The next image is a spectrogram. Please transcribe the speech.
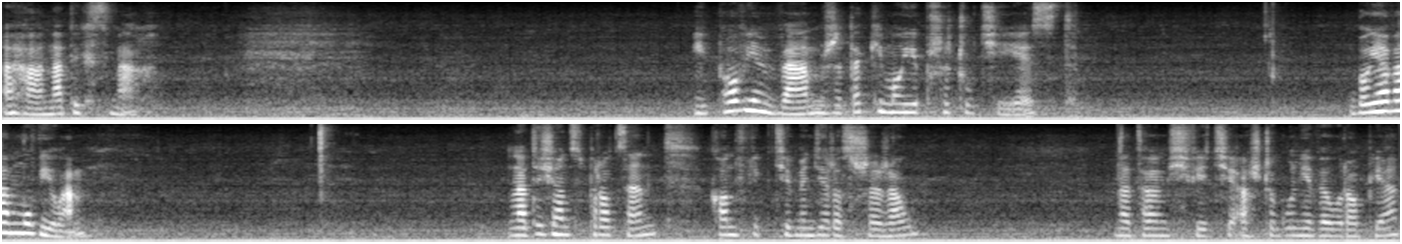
Aha, na tych snach. I powiem Wam, że takie moje przeczucie jest, bo ja Wam mówiłam, na 1000% konflikt się będzie rozszerzał na całym świecie, a szczególnie w Europie.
